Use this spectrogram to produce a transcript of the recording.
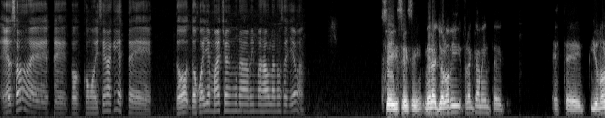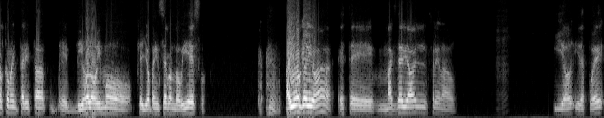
Ellos son, este, co- como dicen aquí, este, dos, dos güeyes machos en una misma jaula no se llevan. Sí, sí, sí. Mira, yo lo vi, francamente, este, y uno de los comentaristas eh, dijo lo mismo que yo pensé cuando vi eso. Hay uno que dijo, ah, este, Max debió haber frenado. Y, yo, y después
